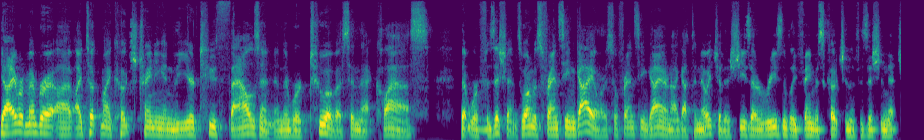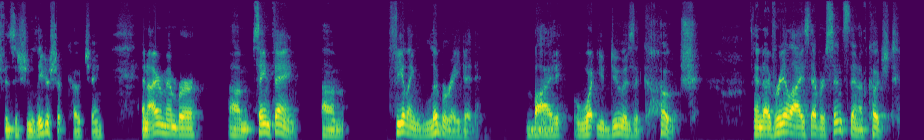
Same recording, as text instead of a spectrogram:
Yeah, I remember uh, I took my coach training in the year 2000, and there were two of us in that class that were mm-hmm. physicians. One was Francine Gaillour. So Francine Gaillour and I got to know each other. She's a reasonably famous coach in the physician niche, physician leadership coaching. And I remember um, same thing, um, feeling liberated by mm-hmm. what you do as a coach. And I've realized ever since then, I've coached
